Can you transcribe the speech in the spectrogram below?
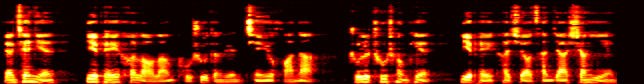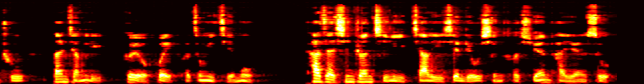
两千年。叶培和老狼、朴树等人签约华纳，除了出唱片，叶培还需要参加商业演出、颁奖礼、歌友会和综艺节目。他在新专辑里加了一些流行和学院派元素，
